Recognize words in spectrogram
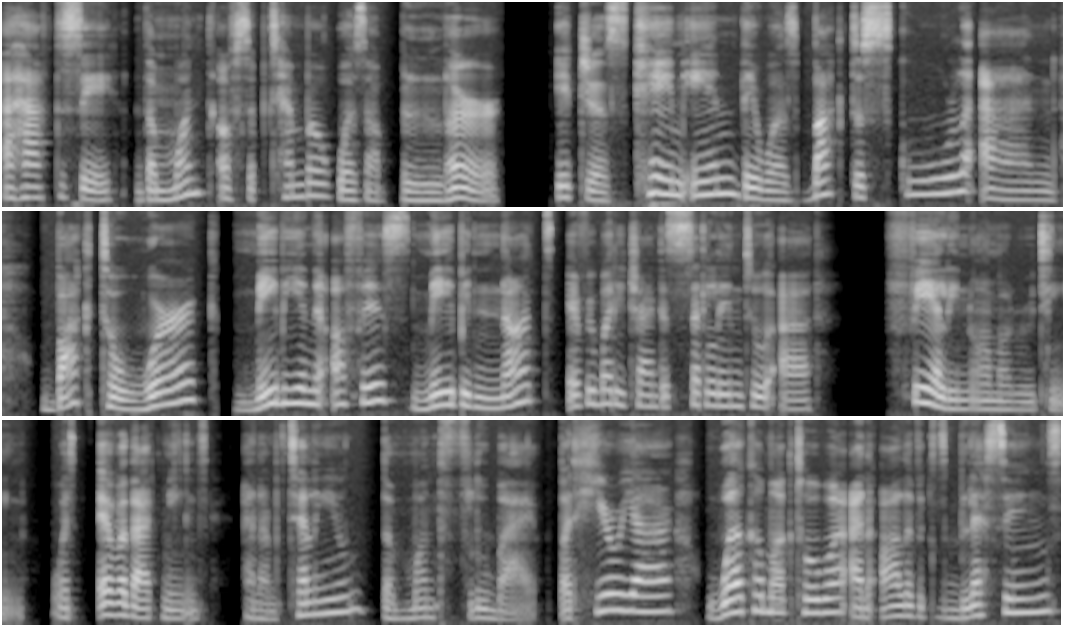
I have to say, the month of September was a blur. It just came in, there was back to school and back to work, maybe in the office, maybe not. Everybody trying to settle into a fairly normal routine, whatever that means. And I'm telling you, the month flew by. But here we are. Welcome October and all of its blessings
